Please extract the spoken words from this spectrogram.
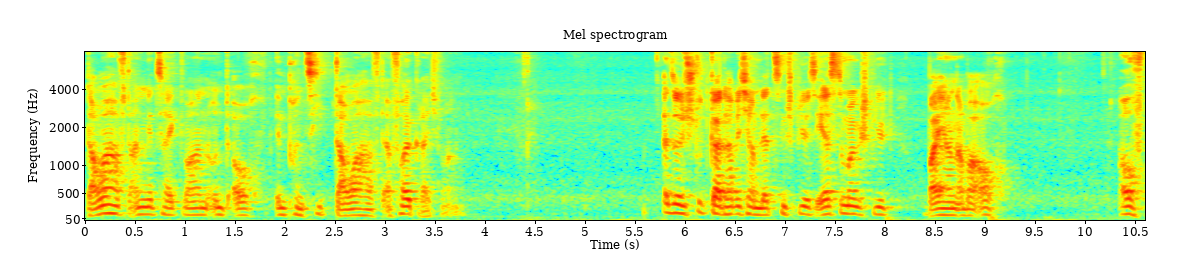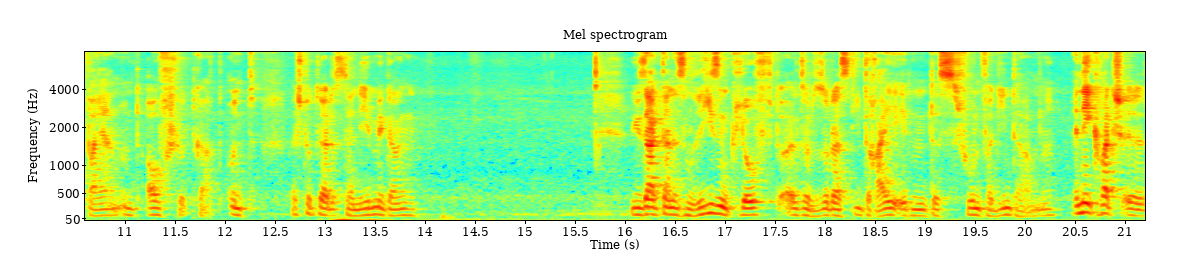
dauerhaft angezeigt waren und auch im Prinzip dauerhaft erfolgreich waren. Also in Stuttgart habe ich am letzten Spiel das erste Mal gespielt, Bayern aber auch. Auf Bayern und auf Stuttgart. Und bei Stuttgart ist daneben gegangen wie gesagt, dann ist ein Riesenkluft, also so dass die drei eben das schon verdient haben. Ne? Äh, nee, Quatsch, äh,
